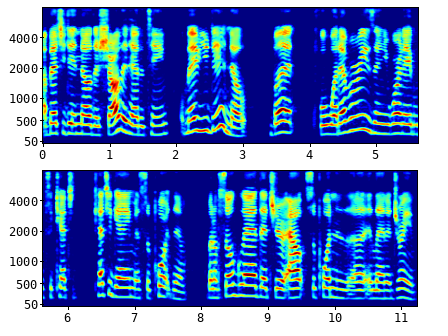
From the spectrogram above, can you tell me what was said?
I bet you didn't know that Charlotte had a team, or maybe you did know, but for whatever reason, you weren't able to catch catch a game and support them. But I'm so glad that you're out supporting the uh, Atlanta Dream.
